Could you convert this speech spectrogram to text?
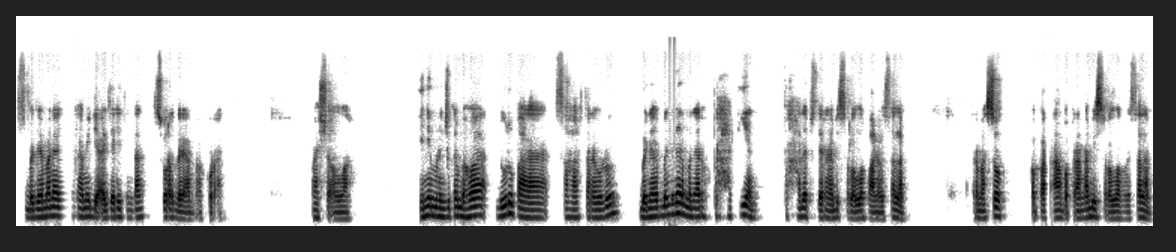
sebagaimana kami diajari tentang surat dalam Al-Quran. Masya Allah. Ini menunjukkan bahwa dulu para sahabat terdahulu benar-benar menaruh perhatian terhadap sejarah Nabi Shallallahu Alaihi Wasallam, termasuk peperangan-peperangan Nabi Shallallahu Alaihi Wasallam,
